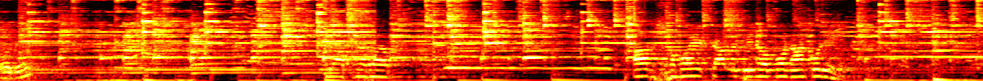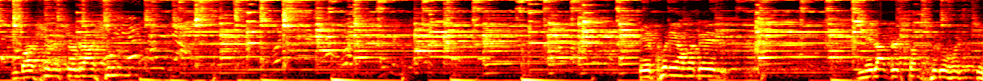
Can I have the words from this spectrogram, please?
হবে আপনারা আর সময় কাল বিলম্ব না করে বাসনে চলে আসুন। এখনই আমাদের নীলা কীর্তন শুরু হচ্ছে।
